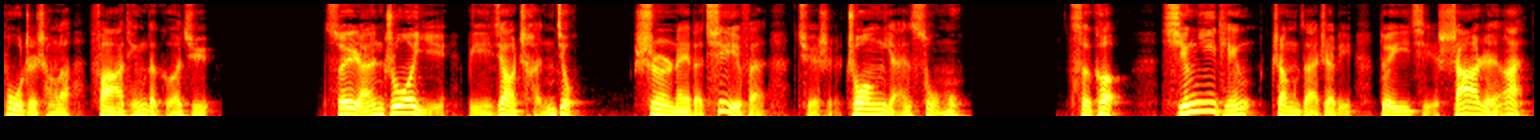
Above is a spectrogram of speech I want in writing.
布置成了法庭的格局。虽然桌椅比较陈旧，室内的气氛却是庄严肃穆。此刻。刑一庭正在这里对一起杀人案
